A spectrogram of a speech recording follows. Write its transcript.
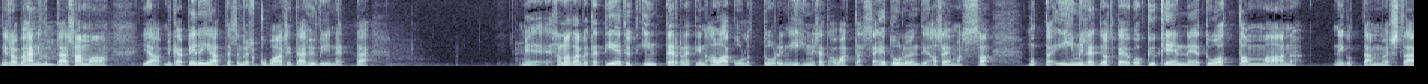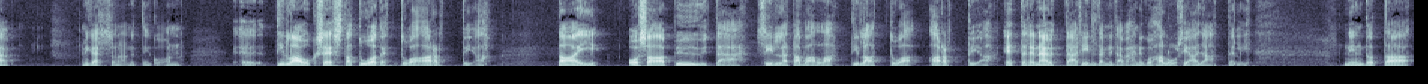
Niin se on vähän niin kuin mm. tämä sama, ja mikä periaatteessa myös kuvaa sitä hyvin, että me sanotaanko, että tietyt internetin alakulttuurin ihmiset ovat tässä etulyöntiasemassa, mutta ihmiset, jotka joko kykenee tuottamaan niin kuin tämmöistä, mikä se sana nyt niin kuin on, tilauksesta tuotettua arttia, tai osaa pyytää sillä tavalla tilattua arttia, että se näyttää siltä, mitä vähän niin kuin halusi ja ajatteli. Niin tota,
